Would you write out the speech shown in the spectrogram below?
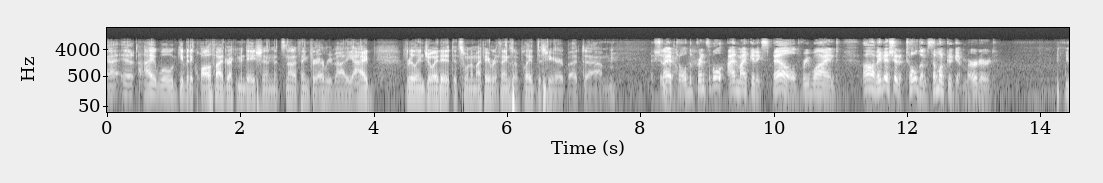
I, I will give it a qualified recommendation. It's not a thing for everybody. I really enjoyed it. It's one of my favorite things I've played this year. But um, should I have told the principal? I might get expelled. Rewind. Oh, maybe I should have told them. Someone could get murdered.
